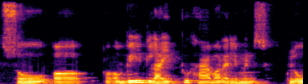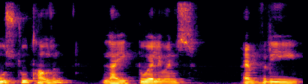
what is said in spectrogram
So uh, uh we'd like to have our elements close to 1000 like two elements every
